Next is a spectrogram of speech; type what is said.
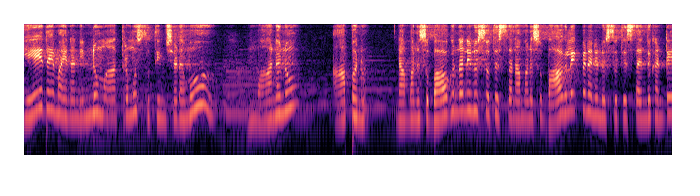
ఏదేమైనా నిన్ను మాత్రము స్తుతించడము మానను ఆపను. నా మనసు బాగున్నా నేను స్థుతిస్తా నా మనసు బాగలేకపోయినా నేను స్థుతిస్తా ఎందుకంటే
